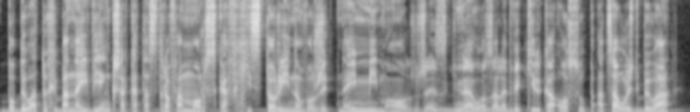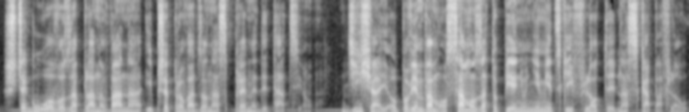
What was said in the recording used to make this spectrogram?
Bo była to chyba największa katastrofa morska w historii nowożytnej, mimo że zginęło zaledwie kilka osób, a całość była szczegółowo zaplanowana i przeprowadzona z premedytacją. Dzisiaj opowiem Wam o samozatopieniu niemieckiej floty na Scapa Flow.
